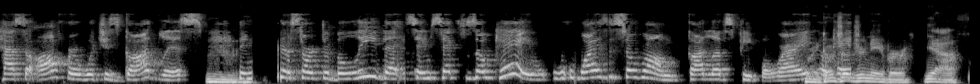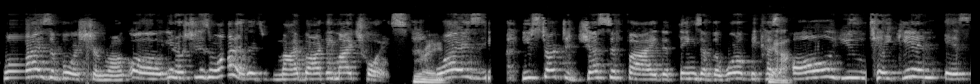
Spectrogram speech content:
has to offer, which is godless, mm. then you're going to start to believe that same sex is okay. Why is it so wrong? God loves people, right? right. Don't okay. judge your neighbor. Yeah. Why is abortion wrong? Oh, you know, she doesn't want it. It's my body, my choice. Right. Why is you start to justify the things of the world because yeah. all you take in is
